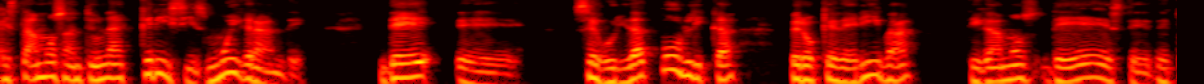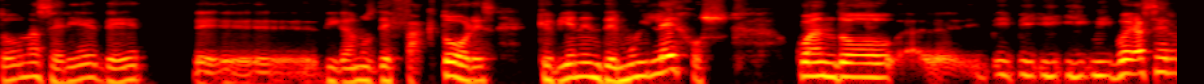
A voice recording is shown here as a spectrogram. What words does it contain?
estamos ante una crisis muy grande de eh, seguridad pública, pero que deriva, digamos, de, este, de toda una serie de digamos, de factores que vienen de muy lejos. Cuando, eh, y, voy a hacer,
